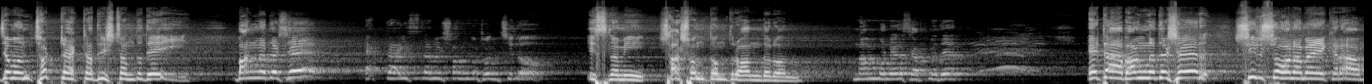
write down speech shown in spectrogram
যেমন ছোট্ট একটা দৃষ্টান্ত দেই, বাংলাদেশে একটা ইসলামী সংগঠন ছিল। ইসলামী শাসনতন্ত্র আন্দোলন। নাম মনে আছে আপনাদের? এটা বাংলাদেশের শীর্ষ ওলামায়ে কেরাম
